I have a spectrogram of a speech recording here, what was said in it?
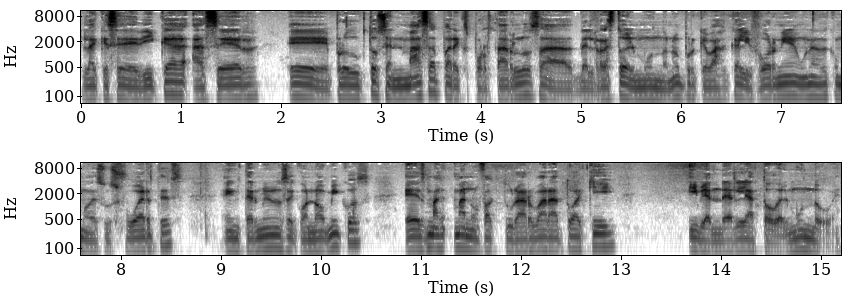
la que se dedica a hacer eh, productos en masa para exportarlos a, del resto del mundo, ¿no? Porque Baja California, una de como de sus fuertes en términos económicos, es ma- manufacturar barato aquí y venderle a todo el mundo, güey.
